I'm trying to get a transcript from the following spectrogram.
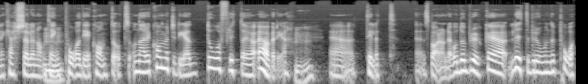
000 i cash eller någonting Mm. på det kontot. Och när det kommer till det, då flyttar jag över det Mhm. eh, till ett eh, sparande. Och då brukar jag, lite beroende på,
